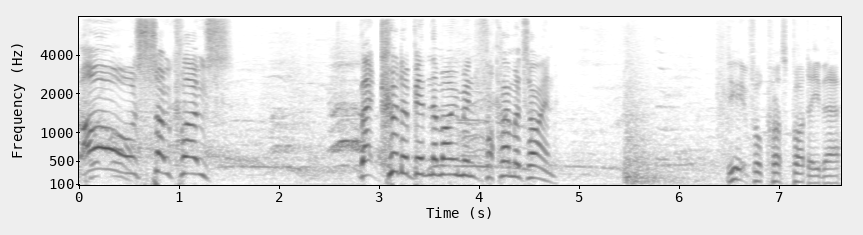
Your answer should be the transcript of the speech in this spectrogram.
Oh, so close. That could have been the moment for Clementine. Beautiful crossbody there.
